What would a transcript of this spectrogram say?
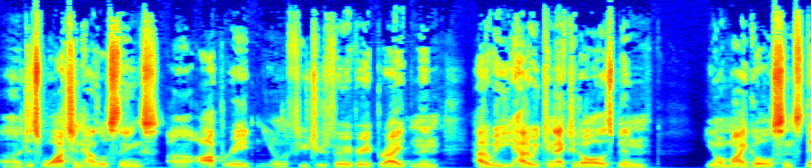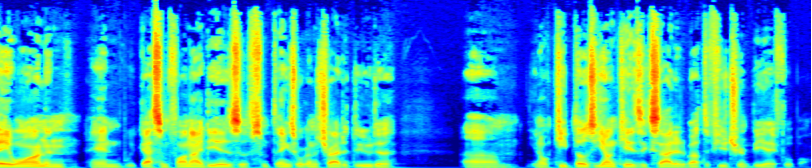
uh, just watching how those things uh, operate. You know, the future is very, very bright, and then how do we how do we connect it all has been, you know, my goal since day one, and and we've got some fun ideas of some things we're going to try to do to, um, you know, keep those young kids excited about the future in BA football.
